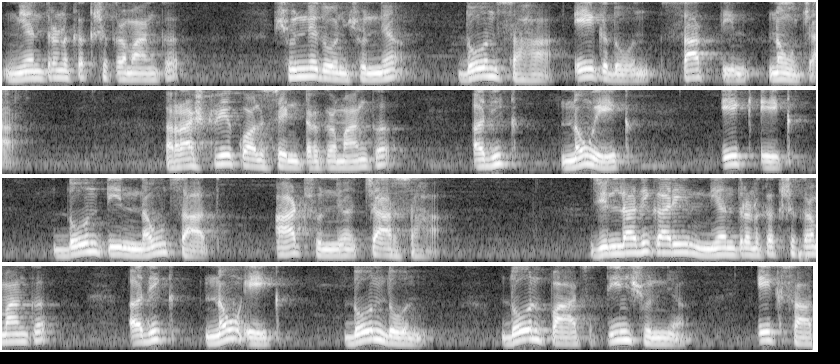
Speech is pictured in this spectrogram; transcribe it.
नियंत्रण कक्ष क्रमांक शून्य दोन शून्य दोन सहा एक दोन सात तीन नऊ चार. राष्ट्रीय कॉल सेंटर क्रमांक अधिक नऊ एक एक एक दोन तीन नऊ सात आठ शून्य चार सहा. जिल्हाधिकारी नियंत्रण कक्ष क्रमांक अधिक नऊ एक दोन दोन दोन पाच तीन शून्य एक सात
